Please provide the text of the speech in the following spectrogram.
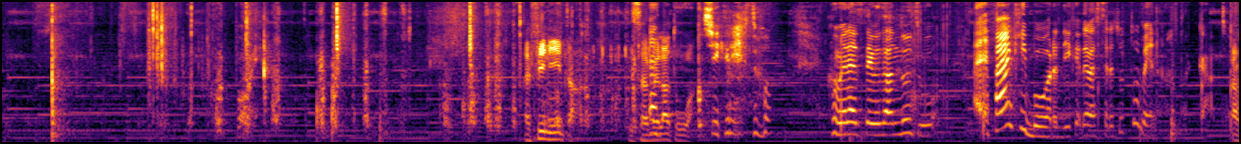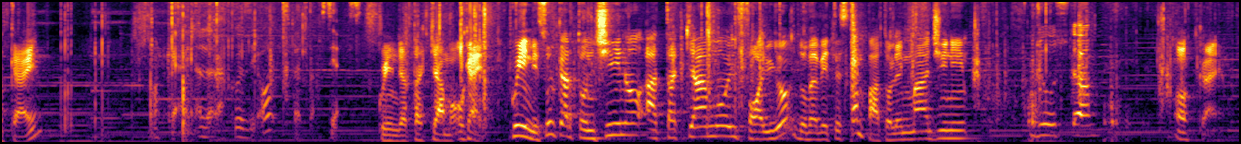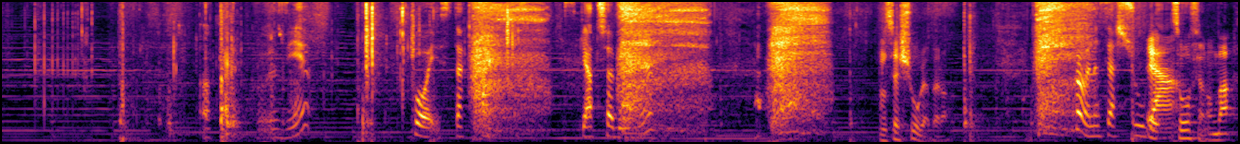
Poi È finita. Ti serve Eh, la tua. Ci credo. Come la stai usando tu. Eh, fai anche i bordi, che deve essere tutto bene attaccato. Ok. Ok, allora così. Oh, aspetta, sì. Quindi attacchiamo. Ok. Quindi sul cartoncino attacchiamo il foglio dove avete stampato le immagini. Giusto. Ok. Ok, così. Poi stacca. Schiaccia bene. Non si asciuga però. Come non si asciuga? Eh, soffia, non va.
